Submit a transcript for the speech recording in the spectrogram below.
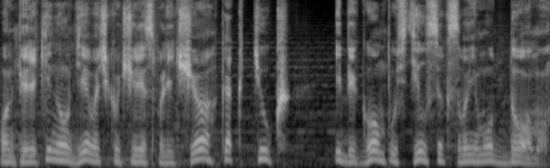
он перекинул девочку через плечо, как тюк, и бегом пустился к своему дому.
